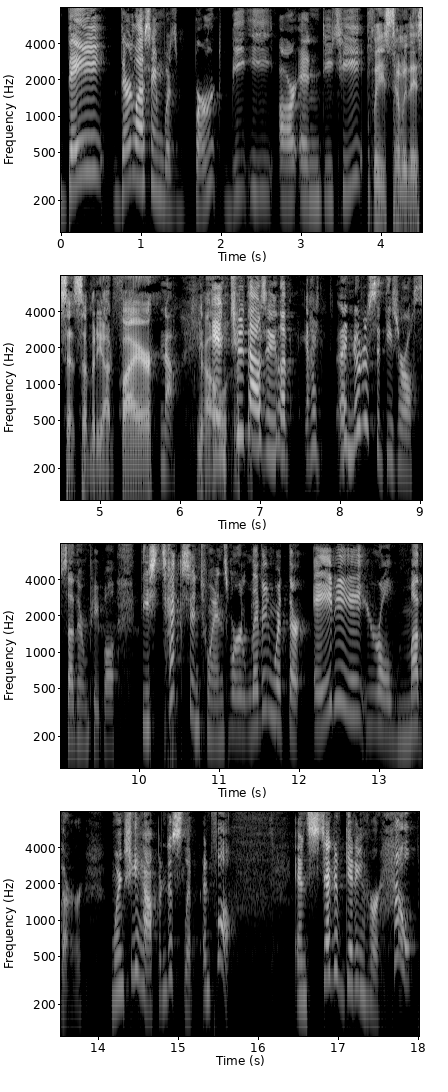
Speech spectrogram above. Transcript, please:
They their last name was Berndt B E R N D T. Please tell me they set somebody on fire. No. No. In 2011, I, I noticed that these are all Southern people. These Texan twins were living with their 88 year old mother when she happened to slip and fall. Instead of getting her help,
